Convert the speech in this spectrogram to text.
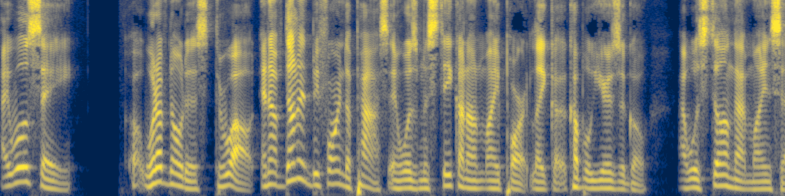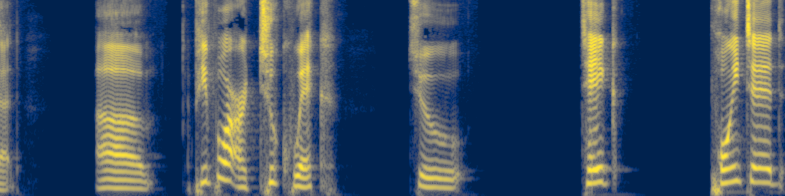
I will say uh, what I've noticed throughout, and I've done it before in the past, and it was mistaken on my part, like a couple years ago. I was still in that mindset. Uh, people are too quick to take pointed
